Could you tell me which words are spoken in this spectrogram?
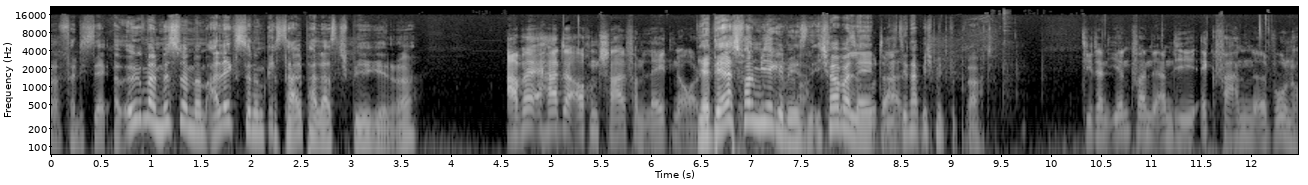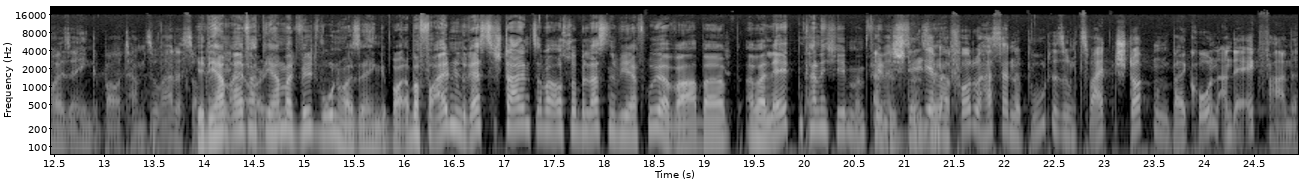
äh, fand ich sehr. Irgendwann müssen wir mit dem Alex zu einem Kristallpalast-Spiel gehen, oder? Aber er hatte auch einen Schal von Leighton Orient. Ja, der ist Das von mir gewesen. auch- Ich war bei Leighton, den habe ich mitgebracht. Die dann irgendwann an die eckfahrenden äh, Wohnhäuser hingebaut haben. So war das doch. Ja, die haben einfach, die Orient. haben halt wild Wohnhäuser hingebaut. Aber vor allem den Rest des Stadions aber auch so belassen, wie er früher war. Aber, aber Leighton kann ich jedem empfehlen. Aber stell dir mal vor, du hast da eine Bude, so im zweiten Stock, einen Balkon an der Eckfahne.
